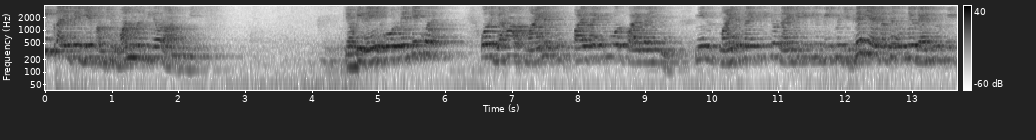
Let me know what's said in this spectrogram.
इस लाइन पे ये फ़ंक्शन वन वन भी है और आन टू भी क्योंकि रेंज कोड में इक्वल है। और यहाँ माइनस पाई बाई टू और pi by two mean minus ninety degree और नाइनटी डिग्री बीच में जितने भी एंगल्स हैं, उनमें वैल्यू रिपीट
